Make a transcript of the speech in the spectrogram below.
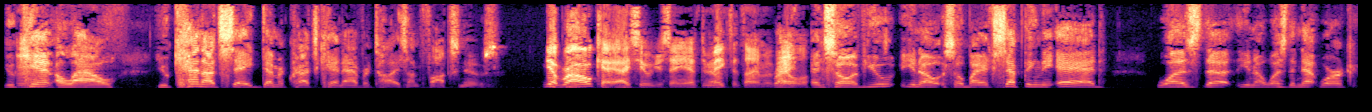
you Mm-hmm. can't allow, you cannot say Democrats can't advertise on Fox News. Yeah, well, okay, I see what you're saying. You have to Yeah. make the time available. Right. And so if you you know so by accepting the ad. Was the you know was the network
